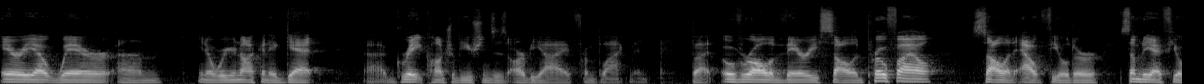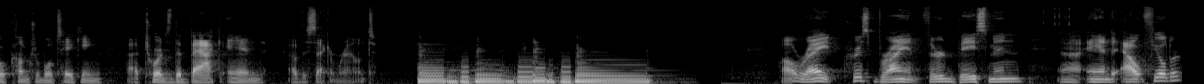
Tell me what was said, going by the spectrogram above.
area where um, you know where you're not going to get uh, great contributions is RBI from Blackmon. But overall, a very solid profile, solid outfielder, somebody I feel comfortable taking uh, towards the back end of the second round. All right, Kris Bryant, third baseman uh, and outfielder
